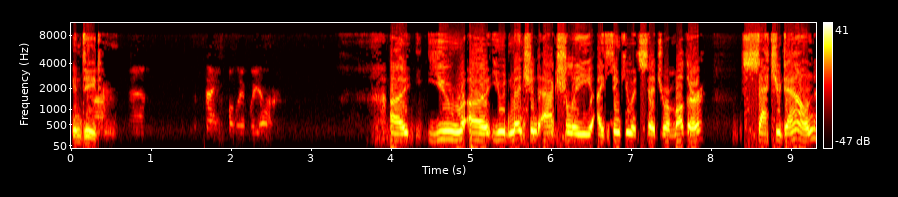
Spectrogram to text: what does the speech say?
Indeed. um, and thankfully we are. Uh, you uh, you had mentioned actually, I think you had said your mother sat you down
